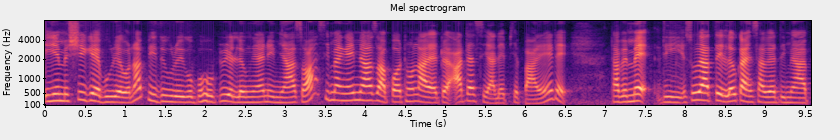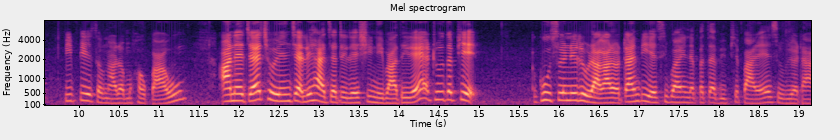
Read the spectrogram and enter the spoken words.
အရင်မရှိခဲ့ဘူးတဲ့ဗောနော်ပြည်သူတွေကိုဗဟိုပြုတဲ့လုပ်ငန်းတွေများစွာစီမံကိန်းများစွာပေါ်ထွန်းလာတဲ့အတွက်အားတက်စရာလည်းဖြစ်ပါတယ်တဲ့ဒါပေမဲ့ဒီအစိုးရသစ်လောက်ကင်ဆောင်ရွက်သူများပြီးပြည့်စုံတာတော့မဟုတ်ပါဘူးအားနေချက်ချိုရင်းချက်လိဟာချက်တွေလည်းရှိနေပါသေးတယ်အထူးသဖြင့်အခုဆွေးနွေးလိုတာကတော့တိုင်းပြည်ရဲ့စီးပွားရေးနဲ့ပတ်သက်ပြီးဖြစ်ပါတယ်ဆိုပြီးတော့ဒါ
